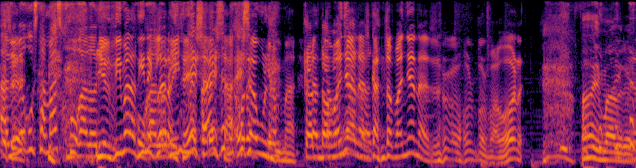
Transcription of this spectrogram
A mí me gusta más jugador. Y encima la tiene clara, dice esa, esa, esa última. Cantamañanas, cantamañanas. Por favor. Ay, madre.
